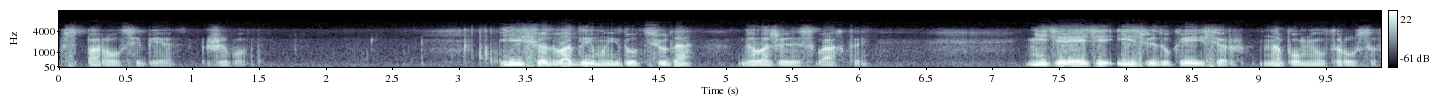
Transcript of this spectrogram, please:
вспорол себе живот. «Еще два дыма идут сюда», — доложили с вахты. «Не теряйте из виду крейсер», — напомнил Трусов.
